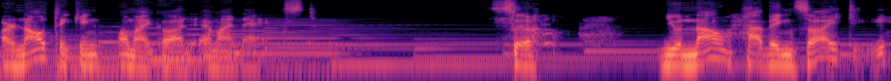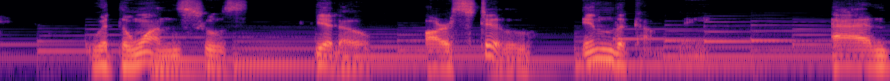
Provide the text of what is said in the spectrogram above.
are now thinking, oh my God, am I next? So you now have anxiety with the ones who's, you know, are still in the company. And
